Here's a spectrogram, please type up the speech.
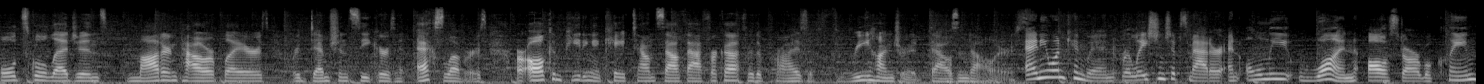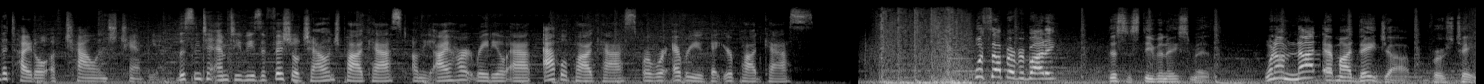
Old school legends, modern power players, redemption seekers, and ex lovers are all competing in Cape Town, South Africa for the prize of $300,000. Anyone can win, relationships matter, and only one All Star will claim the title of Challenge Champion. Listen to MTV's official Challenge podcast on the iHeartRadio app, Apple Podcasts, or wherever you get your podcasts. What's up, everybody? This is Stephen A. Smith. When I'm not at my day job, First Take,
